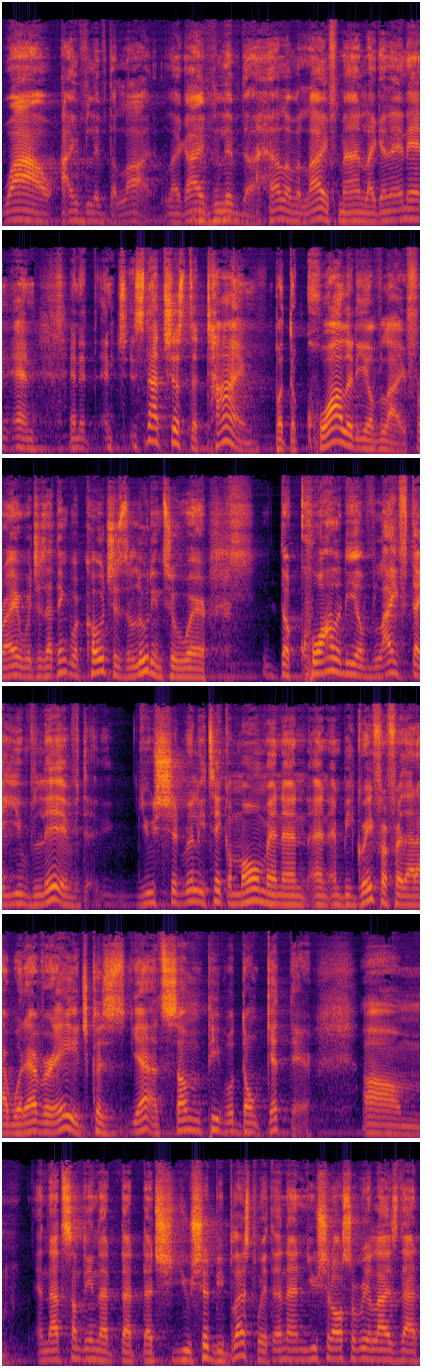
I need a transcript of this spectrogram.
wow, I've lived a lot. Like I've lived a hell of a life, man. Like, and and and and, and, it, and it's not just the time, but the quality of life, right? Which is, I think, what Coach is alluding to, where the quality of life that you've lived you should really take a moment and, and, and be grateful for that at whatever age because yeah some people don't get there um, and that's something that, that, that sh- you should be blessed with. And then you should also realize that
